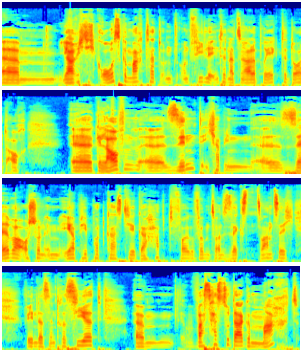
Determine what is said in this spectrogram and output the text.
ähm, ja richtig groß gemacht hat und, und viele internationale Projekte dort auch äh, gelaufen äh, sind. Ich habe ihn äh, selber auch schon im ERP-Podcast hier gehabt, Folge 25, 26, wen das interessiert. Ähm, was hast du da gemacht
